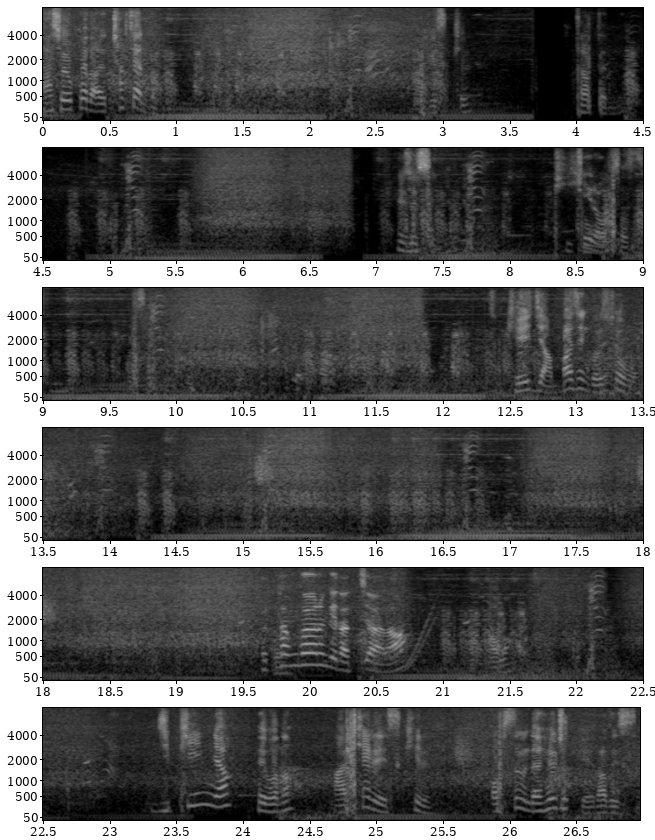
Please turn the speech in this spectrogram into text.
다시 올 거다 착지한다 여기 스킬 드랍 됐네 해줄 수 있냐? 힐 없었어. 저 게이지 안 빠진 거지 저거 배탐 가는 게 낫지 않아? 아마? 니피 있냐? 해거나? 아 스킬이 스킬 없으면 내가 힐 줄게 나도 있어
